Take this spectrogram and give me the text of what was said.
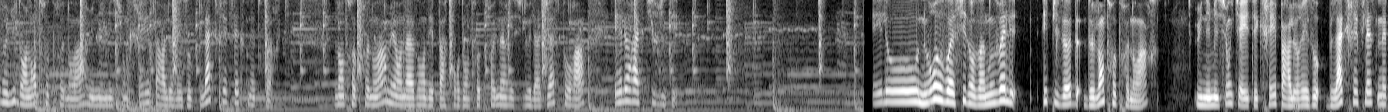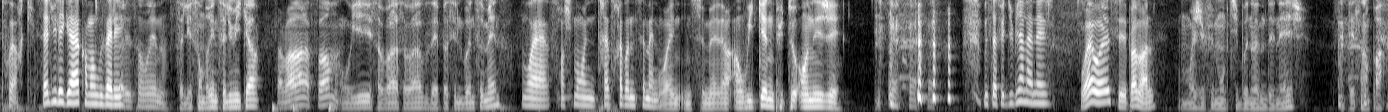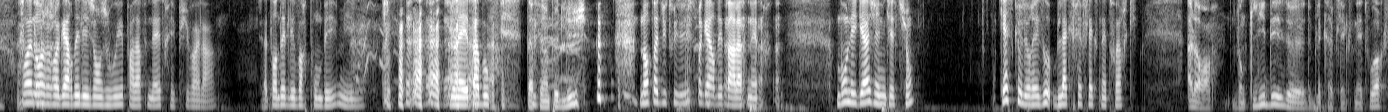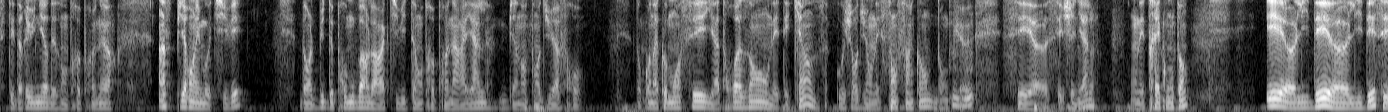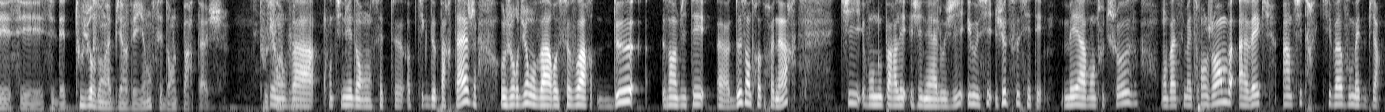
Bienvenue dans l'Entrepreneur, une émission créée par le réseau Black Reflex Network. L'Entrepreneur met en avant des parcours d'entrepreneurs issus de la diaspora et leur activité. Hello, nous revoici dans un nouvel épisode de l'Entrepreneur, une émission qui a été créée par le réseau Black Reflex Network. Salut les gars, comment vous allez? Salut Sandrine. Salut Sandrine, salut Mika. Ça va la forme? Oui, ça va, ça va. Vous avez passé une bonne semaine? Ouais, franchement, une très très bonne semaine. Ouais, une, une semaine, un week-end plutôt enneigé. Mais ça fait du bien la neige. Ouais, ouais, c'est pas mal. Moi, j'ai fait mon petit bonhomme de neige. C'était sympa. Moi non, je regardais les gens jouer par la fenêtre et puis voilà. J'attendais de les voir tomber, mais il n'y en avait pas beaucoup. T'as fait un peu de luge? Non, pas du tout, j'ai juste regardé par la fenêtre. Bon les gars, j'ai une question. Qu'est-ce que le réseau Black Reflex Network? Alors, donc l'idée de, de Black Reflex Network, c'était de réunir des entrepreneurs inspirants et motivés dans le but de promouvoir leur activité entrepreneuriale, bien entendu afro. Donc on a commencé il y a trois ans, on était 15, aujourd'hui on est 150, donc Mhm. euh, c'est euh, c'est génial, on est très content. Et euh, l'idée, l'idée c'est- d'être toujours dans la bienveillance et dans le partage. Tout Et on va continuer dans cette optique de partage. Aujourd'hui, on va recevoir deux invités, deux entrepreneurs qui vont nous parler généalogie et aussi jeux de société. Mais avant toute chose, on va se mettre en jambe avec un titre qui va vous mettre bien.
